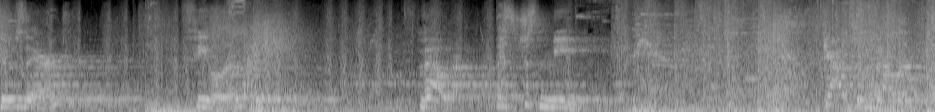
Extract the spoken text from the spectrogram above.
Who's there? Fiora Valor. That's just me. Gouge Valor.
